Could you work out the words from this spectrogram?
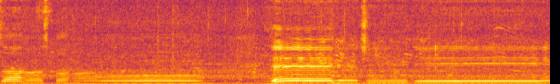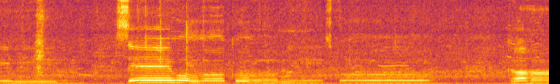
заспало, де діді село коміцько. Kam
